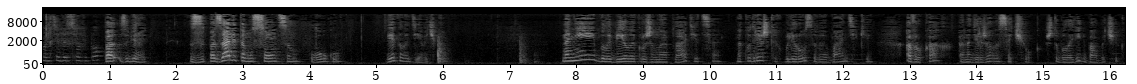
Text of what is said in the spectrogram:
Можете дать селфи палку? по, забирай. По залитому солнцем лугу бегала девочка. На ней было белое кружевное платьице, на кудряшках были розовые бантики, а в руках она держала сачок, чтобы ловить бабочек.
